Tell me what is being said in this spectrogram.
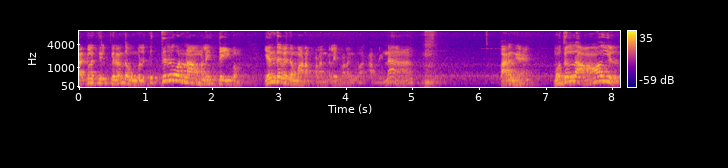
லக்னத்தில் பிறந்த உங்களுக்கு திருவண்ணாமலை தெய்வம் எந்த விதமான பலன்களை வழங்குவார் அப்படின்னா பாருங்க. முதல்ல ஆயுள்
